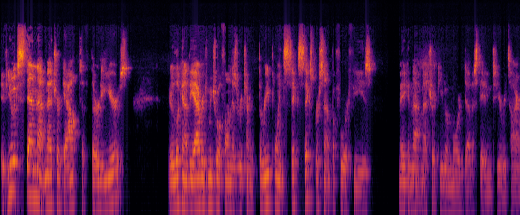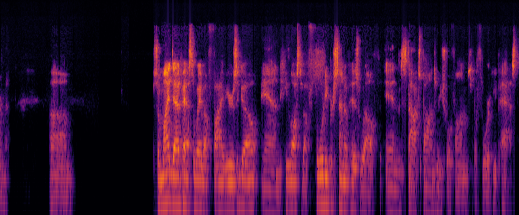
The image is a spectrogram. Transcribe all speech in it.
If you extend that metric out to 30 years, you're looking at the average mutual fund has returned 3.66% before fees making that metric even more devastating to your retirement. Um, so my dad passed away about five years ago, and he lost about 40% of his wealth in stocks, bonds, mutual funds before he passed.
